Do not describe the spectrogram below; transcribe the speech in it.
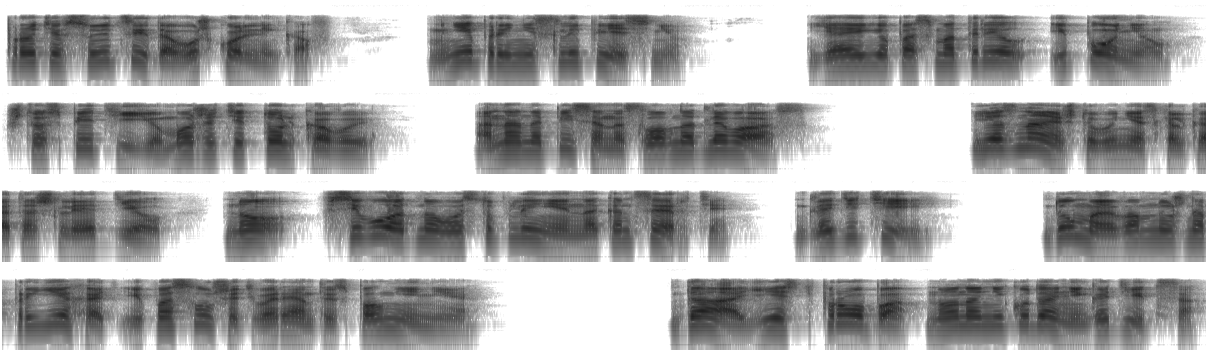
против суицида у школьников. Мне принесли песню. Я ее посмотрел и понял, что спеть ее можете только вы. Она написана словно для вас. Я знаю, что вы несколько отошли от дел, но всего одно выступление на концерте. Для детей. Думаю, вам нужно приехать и послушать вариант исполнения. Да, есть проба, но она никуда не годится.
